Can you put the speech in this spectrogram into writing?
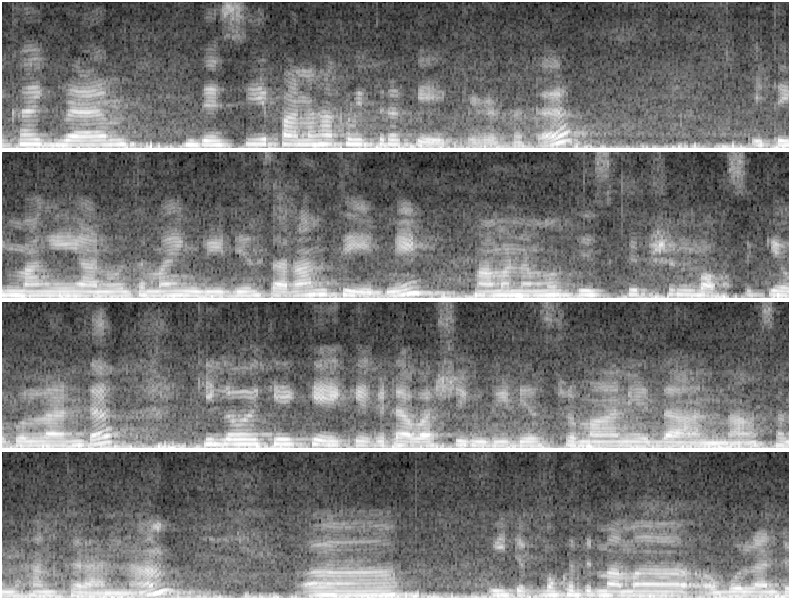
1 ග්‍රෑම් 250ක විතර කේක් එකකට. ඉතින් මම ඒ අනුව තමයි ඉන්ග්‍රීඩියන්ට්ස් අරන් තියෙන්නේ. මම නමුත් ඩිස්ක්‍රිප්ෂන් බොක්ස් එකේ ඔයගොල්ලන්ට කිලෝ එකේ කේක් එකට අවශ්‍ය ඉන්ග්‍රීඩියන්ට්ස් ප්‍රමාණය දාන්න සඳහන් කරන්නම්. ඊට මොකද මම ඔයගොල්ලන්ට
